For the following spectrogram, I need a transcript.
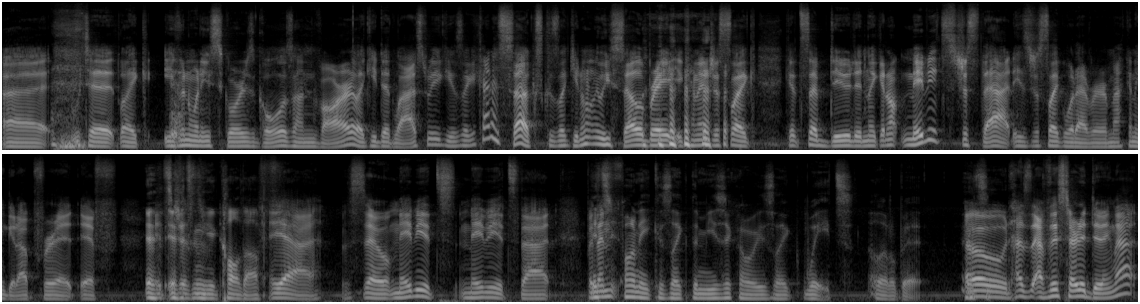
uh, to like even when he scores goals on VAR, like he did last week. He's like, it kind of sucks because like you don't really celebrate. You kind of just like get subdued and like it don't, maybe it's just that he's just like whatever. I'm not gonna get up for it if if it's if just it's gonna get called off. yeah. So maybe it's maybe it's that. But it's then funny because like the music always like waits a little bit. It's- oh, has have they started doing that?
